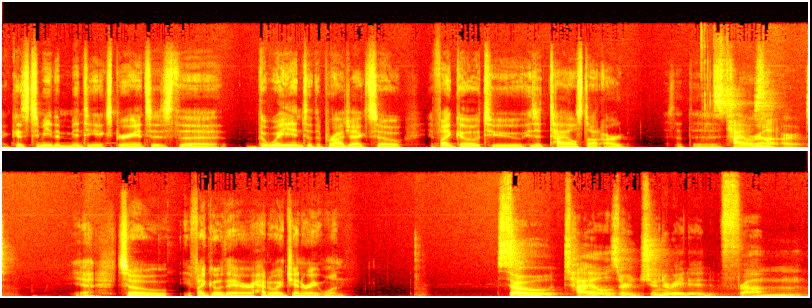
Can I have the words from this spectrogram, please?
because to me the minting experience is the the way into the project. So if I go to is it tiles.art? Is that the it's tiles.art? Yeah. So if I go there, how do I generate one? So tiles are generated from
